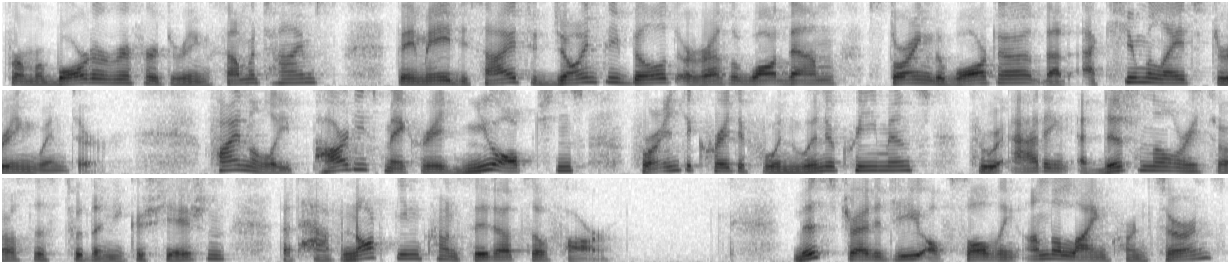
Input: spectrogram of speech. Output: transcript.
from a border river during summer times, they may decide to jointly build a reservoir dam storing the water that accumulates during winter. Finally, parties may create new options for integrative win-win agreements through adding additional resources to the negotiation that have not been considered so far. This strategy of solving underlying concerns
